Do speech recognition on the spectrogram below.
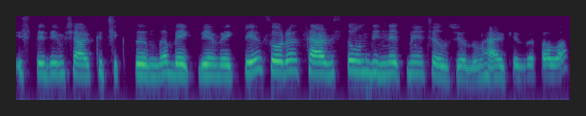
istediğim şarkı çıktığında bekleye bekleye sonra serviste onu dinletmeye çalışıyordum herkese falan.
